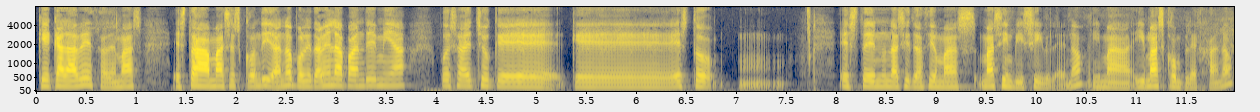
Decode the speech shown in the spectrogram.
que cada vez además está más escondida, ¿no? Porque también la pandemia pues ha hecho que, que esto mm, esté en una situación más, más invisible ¿no? y, más, y más compleja. ¿no?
